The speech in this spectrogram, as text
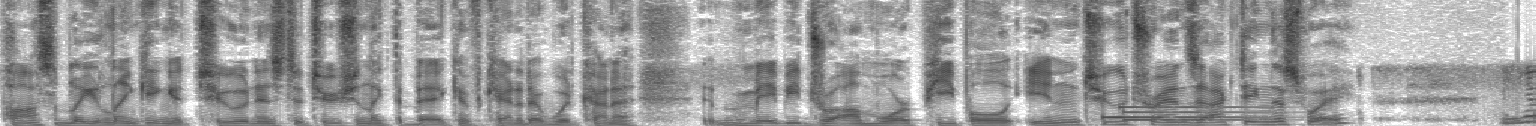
possibly linking it to an institution like the Bank of Canada would kind of maybe draw more people into transacting this way? Yeah,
